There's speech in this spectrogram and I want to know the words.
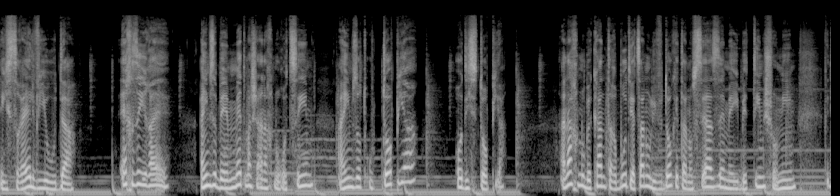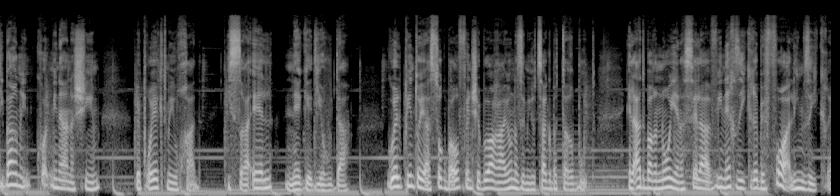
לישראל ויהודה? איך זה ייראה? האם זה באמת מה שאנחנו רוצים? האם זאת אוטופיה או דיסטופיה? אנחנו בכאן תרבות יצאנו לבדוק את הנושא הזה מהיבטים שונים, ודיברנו עם כל מיני אנשים בפרויקט מיוחד, ישראל נגד יהודה. גואל פינטו יעסוק באופן שבו הרעיון הזה מיוצג בתרבות. אלעד ברנוי ינסה להבין איך זה יקרה בפועל, אם זה יקרה.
